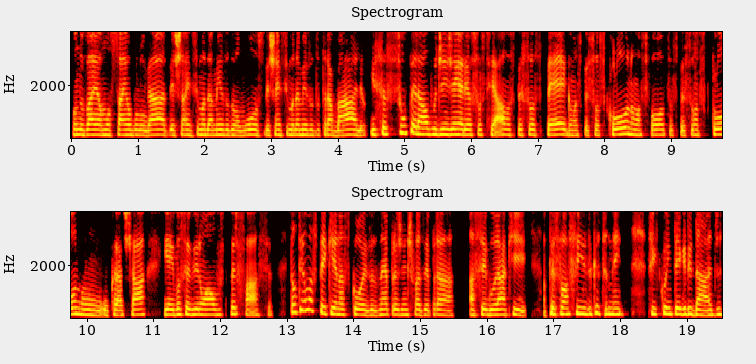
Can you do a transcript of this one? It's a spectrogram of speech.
Quando vai almoçar em algum lugar, deixar em cima da mesa do almoço, deixar em cima da mesa do trabalho. Isso é super alvo de engenharia social. As pessoas pegam, as pessoas clonam as fotos, as pessoas clonam o crachá e aí você vira um alvo super fácil. Então tem umas pequenas coisas, né, para a gente fazer para assegurar que a pessoa física também fique com integridade.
